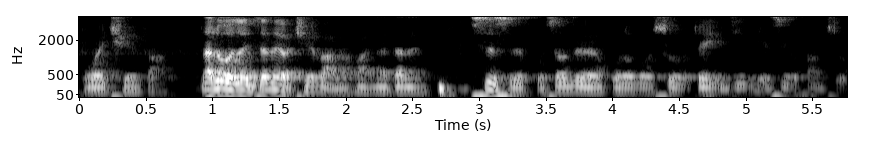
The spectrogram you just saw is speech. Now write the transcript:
不会缺乏。那如果说你真的有缺乏的话，那当然适时补充这个胡萝卜素对眼睛也是有帮助。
